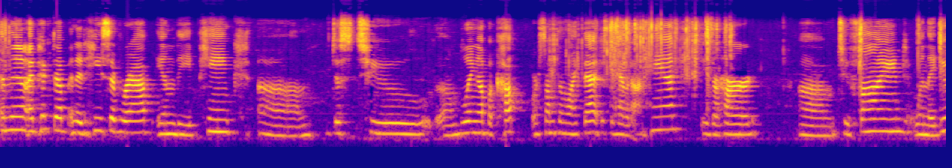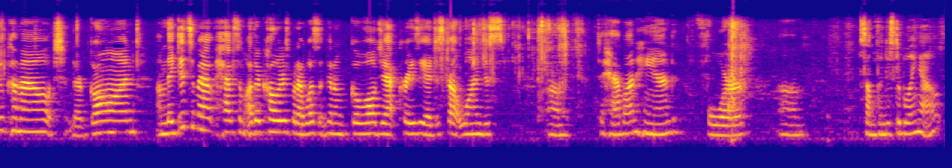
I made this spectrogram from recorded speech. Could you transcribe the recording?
And then I picked up an adhesive wrap in the pink um, just to um, bling up a cup or something like that, just to have it on hand. These are hard um, to find. When they do come out, they're gone. Um, they did some have, have, some other colors, but I wasn't going to go all jack crazy. I just got one just um, to have on hand for um, something just to bling out.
